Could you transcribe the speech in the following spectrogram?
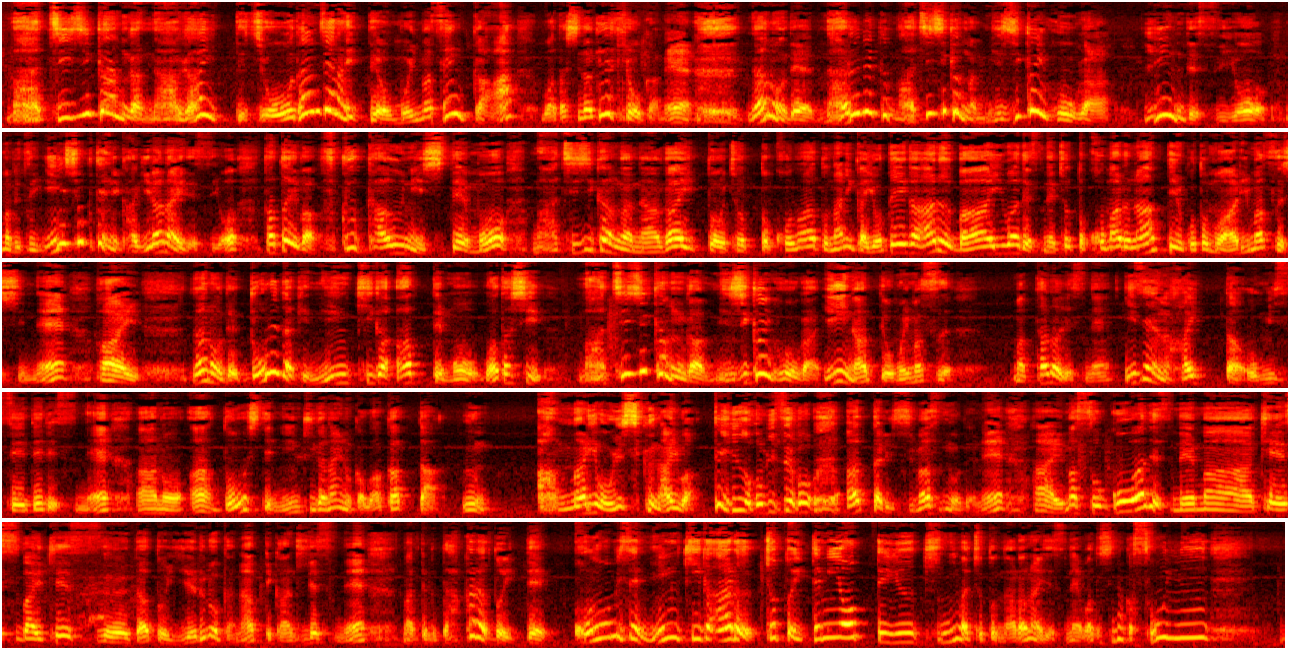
待ち時間が長いって冗談じゃないって思いませんか？私だけでしょうかね。なので、なるべく待ち時間が短い方がいいんですよ。まあ別に飲食店に限らないですよ。例えば服買うにしても、待ち時間が長いとちょっとこの後何か予定がある場合はですね、ちょっと困るなっていうこともありますしね。はい。なので、どれだけ人気があっても、私、待ち時間が短い方がいいなって思います。まあ、ただですね、以前入ったお店でですね、あの、あ、どうして人気がないのか分かった。うん。あんまり美味しくないわっていうお店もあったりしますのでね。はい。まあ、そこはですね、まあ、ケースバイケースだと言えるのかなって感じですね。まあ、でもだからといって、このお店人気がある、ちょっと行ってみようっていう気にはちょっとならないですね。私なんかそういう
